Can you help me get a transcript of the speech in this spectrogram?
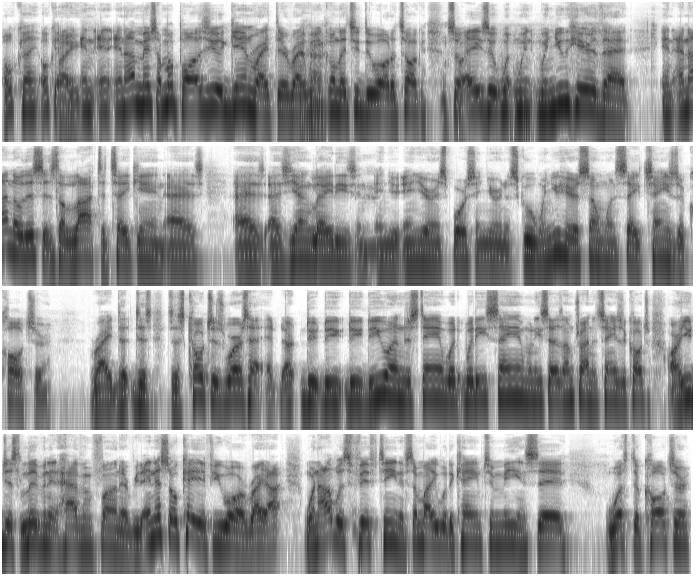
Okay, okay. Like, and, and and I mentioned I'm gonna pause you again right there, right? Uh-huh. We ain't gonna let you do all the talking. So Aza, when, when when you hear that, and, and I know this is a lot to take in as as as young ladies and, and, you're, and you're in sports and you're in a school, when you hear someone say change the culture, right? Does does coach's words have, uh, do, do, do, do you understand what, what he's saying when he says I'm trying to change the culture? Or are you just living it, having fun every day? And that's okay if you are, right? I, when I was 15, if somebody would have came to me and said, what's the culture?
